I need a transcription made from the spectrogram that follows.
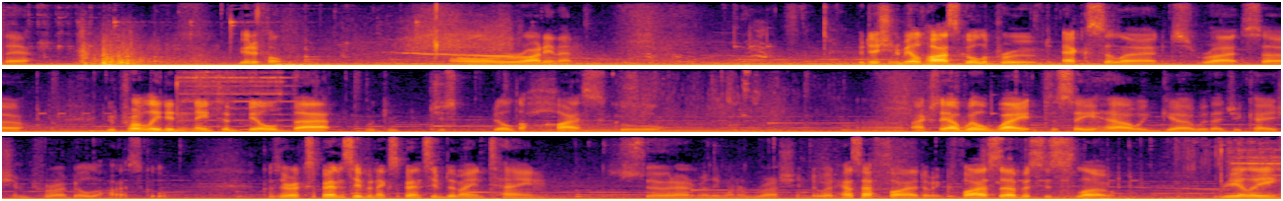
there. Beautiful. Alrighty then. Petition to build high school approved. Excellent. Right, so... We probably didn't need to build that. We can just build a high school. Actually, I will wait to see how we go with education before I build a high school. Because they're expensive and expensive to maintain. So I don't really want to rush into it. How's our fire doing? Fire service is slow. Really?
